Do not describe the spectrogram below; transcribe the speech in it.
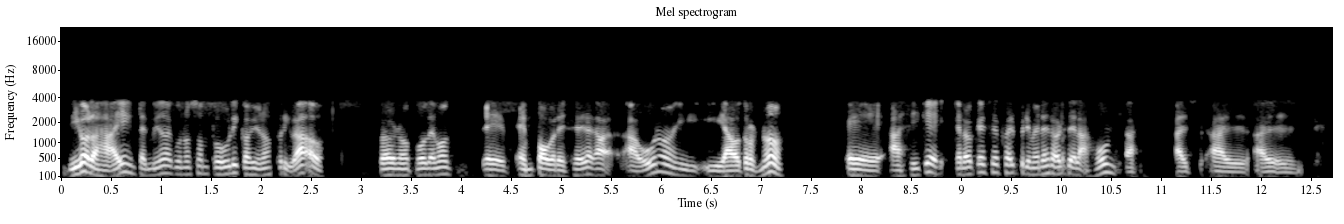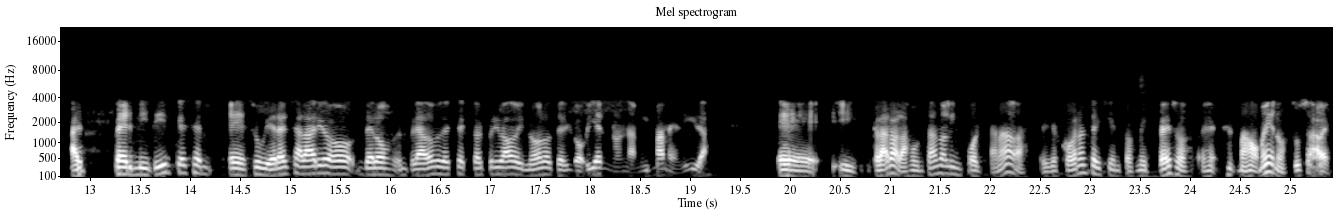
digo, las hay en términos de que unos son públicos y unos privados, pero no podemos eh, empobrecer a, a unos y, a otros no. Así que creo que ese fue el primer error de la Junta al, al, al permitir que se eh, subiera el salario de los empleados del sector privado y no los del gobierno en la misma medida. Eh, y claro, a la Junta no le importa nada. Ellos cobran 600 mil pesos, eh, más o menos, tú sabes.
